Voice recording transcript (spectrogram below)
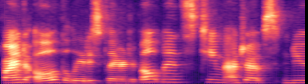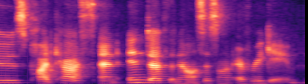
Find all of the latest player developments, team matchups, news, podcasts, and in depth analysis on every game.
